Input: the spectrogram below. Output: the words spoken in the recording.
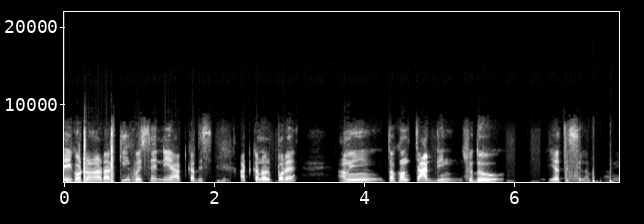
এই ঘটনাটা আর কি হয়েছে নিয়ে আটকা দিছে। আটকানোর পরে আমি তখন চার দিন শুধু ইয়াতে ছিলাম। আমি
